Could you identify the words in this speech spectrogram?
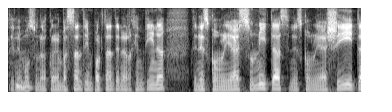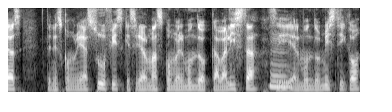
Tenemos una comunidad bastante importante en Argentina. Tenés comunidades sunitas, tenés comunidades chiitas, tenés comunidades sufis, que serían más como el mundo cabalista, ¿sí? el mundo místico.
